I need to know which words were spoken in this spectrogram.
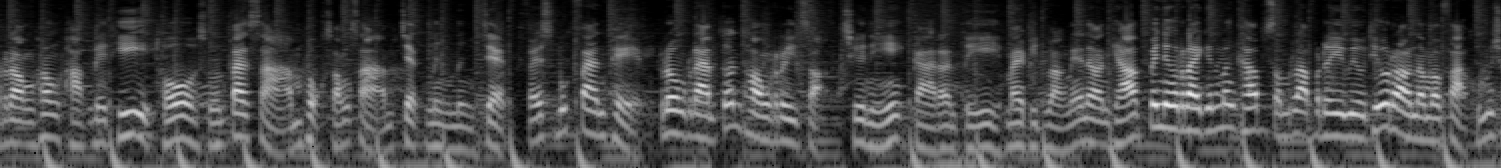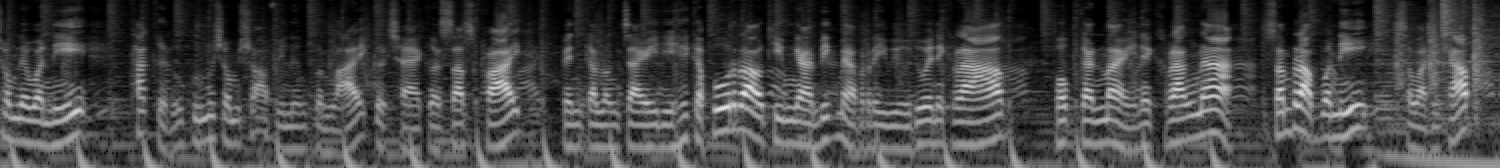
ำรองห้องพักได้ที่โทร 0836237117 Facebook Fanpage โรงแรมต้นทองรีสอร์ทชื่อนี้การันตีไม่ผิดหวังแน่นอนครับ เป็นอย่างไรกันบ้างครับสำหรับรีวิวที่เรานำมาฝากคุณผู้ชมในวันนี้ ถ้าเกิดว่าคุณผู้ชมชอบอย่าลืมกดไลค์กดแชร์กด Subscribe เป็นกำลังใจดีให้กับพวกเราทีมงาน Big Map Review ด้วยนะครับ พบกันใหม่ในครั้งหน้าสำหรับวันนี้ สวัสดีครับ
